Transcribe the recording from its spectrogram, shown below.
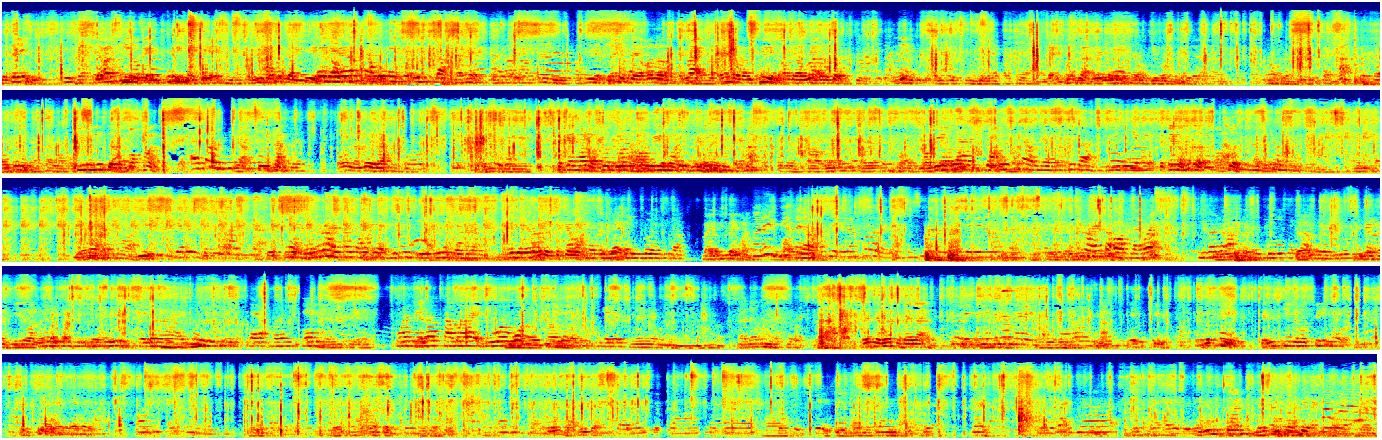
哎，到你了。收一下。哦，准备了。这边妈妈说什么？注意的话，啊，我们先，我们先，宝贝要。Even though after the clinic, I can't do it. orang sama right they will walk in together and together Can you see number three?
